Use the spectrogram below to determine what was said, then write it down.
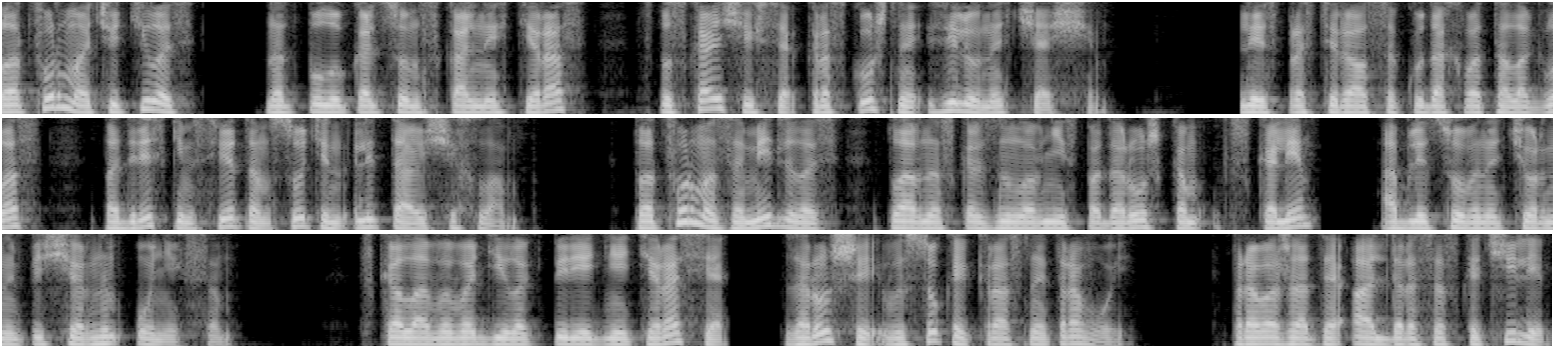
платформа очутилась над полукольцом скальных террас, спускающихся к роскошной зеленой чаще. Лес простирался, куда хватало глаз, под резким светом сотен летающих ламп. Платформа замедлилась, плавно скользнула вниз по дорожкам к скале, облицованной черным пещерным ониксом. Скала выводила к передней террасе, заросшей высокой красной травой. Провожатые Альдера соскочили,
